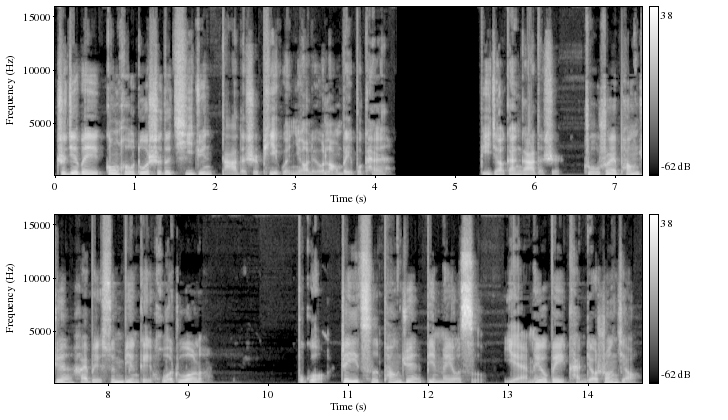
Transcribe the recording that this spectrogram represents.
直接被恭候多时的齐军打的是屁滚尿流，狼狈不堪。比较尴尬的是，主帅庞涓还被孙膑给活捉了。不过这一次，庞涓并没有死，也没有被砍掉双脚，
